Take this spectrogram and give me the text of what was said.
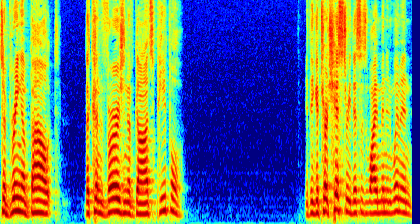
to bring about the conversion of God's people. You think of church history, this is why men and women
